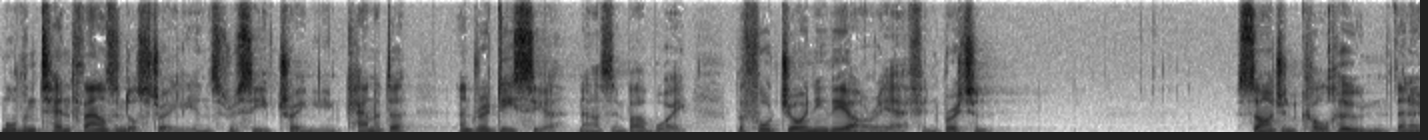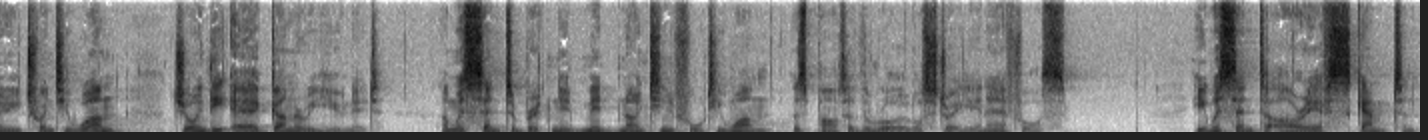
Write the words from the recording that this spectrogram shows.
More than 10,000 Australians received training in Canada, and Rhodesia, now Zimbabwe, before joining the RAF in Britain. Sergeant Colquhoun, then only 21, joined the Air Gunnery Unit and was sent to Britain in mid 1941 as part of the Royal Australian Air Force. He was sent to RAF Scampton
